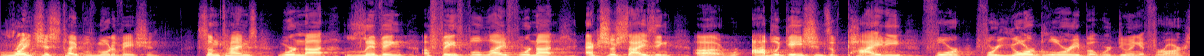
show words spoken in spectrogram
righteous type of motivation. Sometimes we're not living a faithful life. We're not exercising uh, obligations of piety for, for your glory, but we're doing it for ours.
